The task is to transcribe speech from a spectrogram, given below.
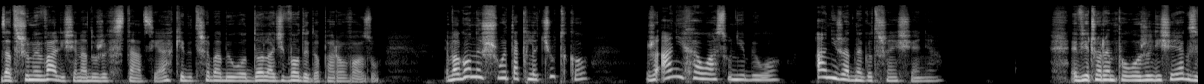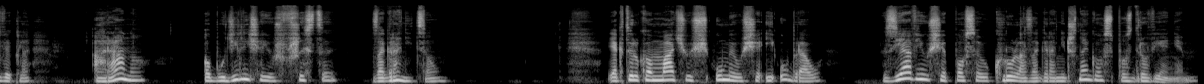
Zatrzymywali się na dużych stacjach, kiedy trzeba było dolać wody do parowozu. Wagony szły tak leciutko, że ani hałasu nie było, ani żadnego trzęsienia. Wieczorem położyli się jak zwykle, a rano obudzili się już wszyscy za granicą. Jak tylko Maciuś umył się i ubrał, zjawił się poseł króla zagranicznego z pozdrowieniem.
